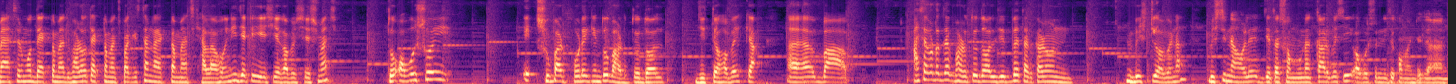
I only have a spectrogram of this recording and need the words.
ম্যাচের মধ্যে একটা ম্যাচ ভারত, একটা ম্যাচ পাকিস্তান, আর একটা ম্যাচ খেলা হয়নি, যেটি এশিয়া কাপের শেষ ম্যাচ তো অবশ্যই সুপার ফোরে কিন্তু ভারতীয় দল জিততে হবে। বা আশা করা যাক ভারতীয় দল জিতবে, তার কারণ বৃষ্টি হবে না। বৃষ্টি না হলে জেতার সম্ভাবনা কার বেশি? অবশ্যই নিচে কমেন্টে জানান।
